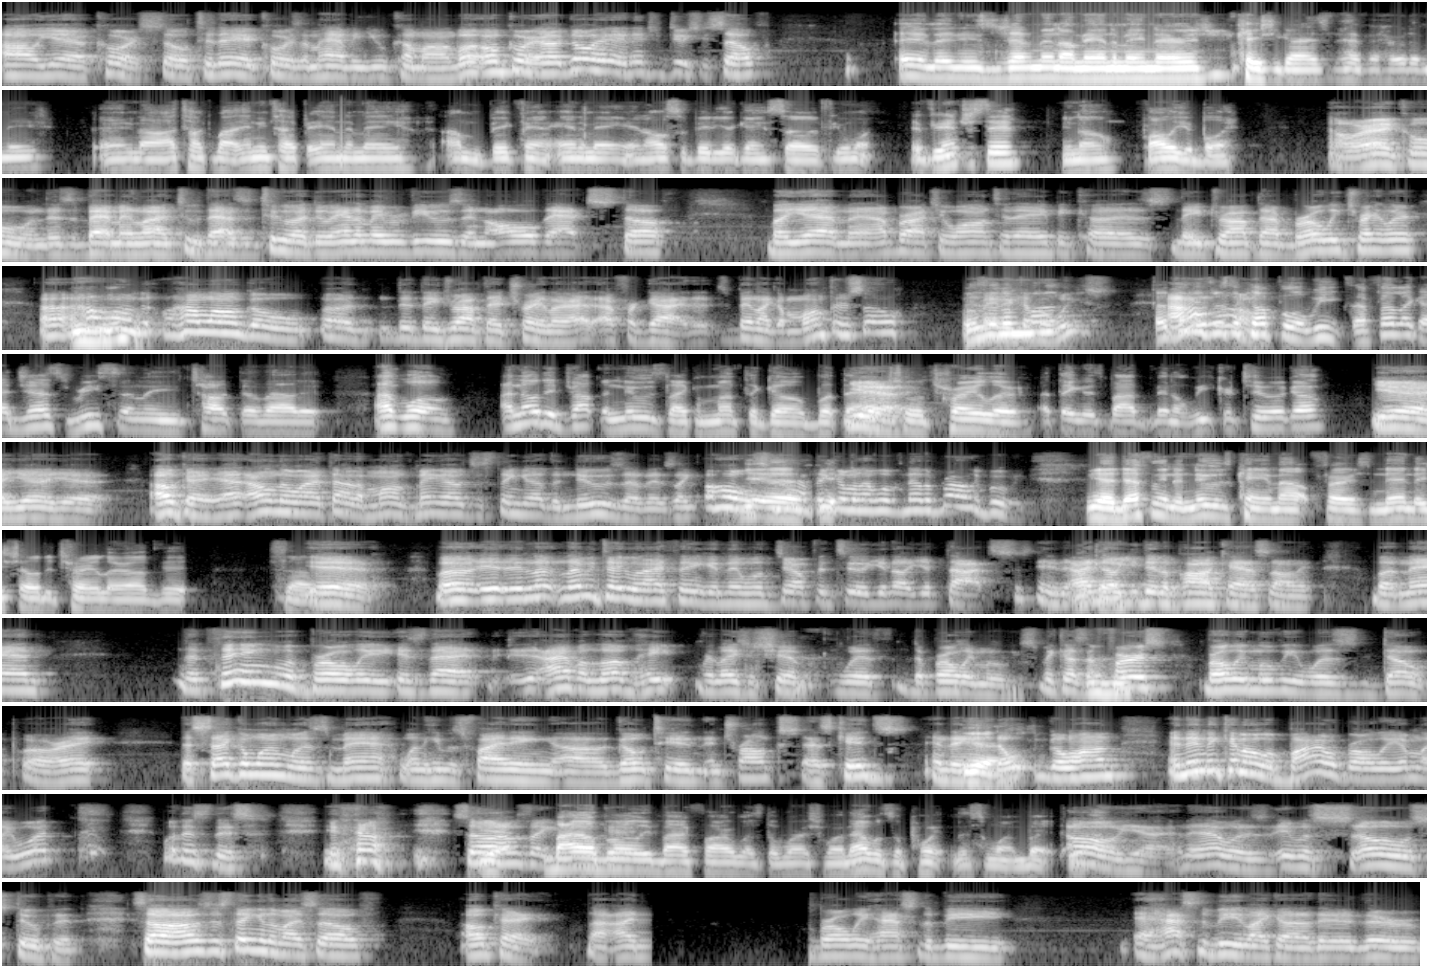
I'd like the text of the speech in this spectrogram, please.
Oh yeah, of course. So today, of course, I'm having you come on. Well, of course, uh, go ahead and introduce yourself. Hey, ladies and gentlemen, I'm Anime Nerd. In case you guys haven't heard of me, and you know, I talk about any type of anime. I'm a big fan of anime and also video games. So if you want, if you're interested, you know, follow your boy. All right, cool. And this is Batman Live 2002. I do anime reviews and all that stuff. But yeah, man, I brought you on today because they dropped that Broly trailer. Uh, How Mhm. long? How long ago uh, did they drop that trailer? I, I forgot. It's been like a month or so. Is it a couple month? weeks. I think it's just know. a couple of weeks. I felt like I just recently talked about it. I well, I know they dropped the news like a month ago, but the Yeah. actual trailer, I think it's about been a week or two ago. Yeah, yeah, yeah. Okay, I, I don't know why I thought a month. Maybe I was just thinking of the news of it. It's like, oh, Yeah, snap, they're yeah. coming out with another Broly movie. Yeah, definitely the news came out first, and then they showed the trailer of it. So Yeah. but it, it, let, let me tell you what I think, and then we'll jump into you know your thoughts. And I know you did a podcast on it, but man, the thing with Broly is that I have a love hate relationship with the Broly movies because the Mhm. first Broly movie was dope. All right. The second one was man when he was fighting uh, Goten and Trunks as kids, and then Yeah. adults go on, and then they came out with Bio Broly. I'm like, what? What is this? You know. So yeah, I was like, Bio okay. Broly by far was the worst one. That was a pointless one, but yeah. Oh yeah, that was it was so stupid. So I was just thinking to myself, okay, I I- Broly has to be, it has to be like uh they're they're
